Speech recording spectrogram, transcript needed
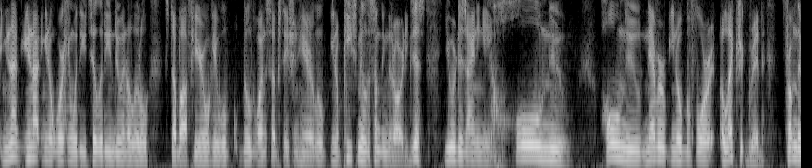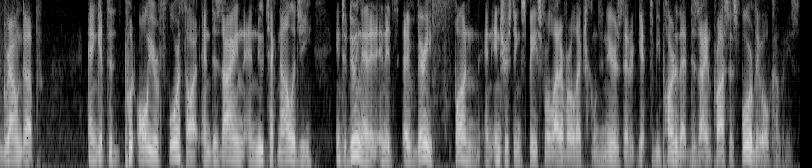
You're not you're not you know working with the utility and doing a little stub off here. Okay, we'll build one substation here, a little you know piecemeal to something that already exists. You are designing a whole new, whole new, never you know before electric grid from the ground up, and get to put all your forethought and design and new technology into doing that. And it's a very fun and interesting space for a lot of our electrical engineers that are, get to be part of that design process for the oil companies.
